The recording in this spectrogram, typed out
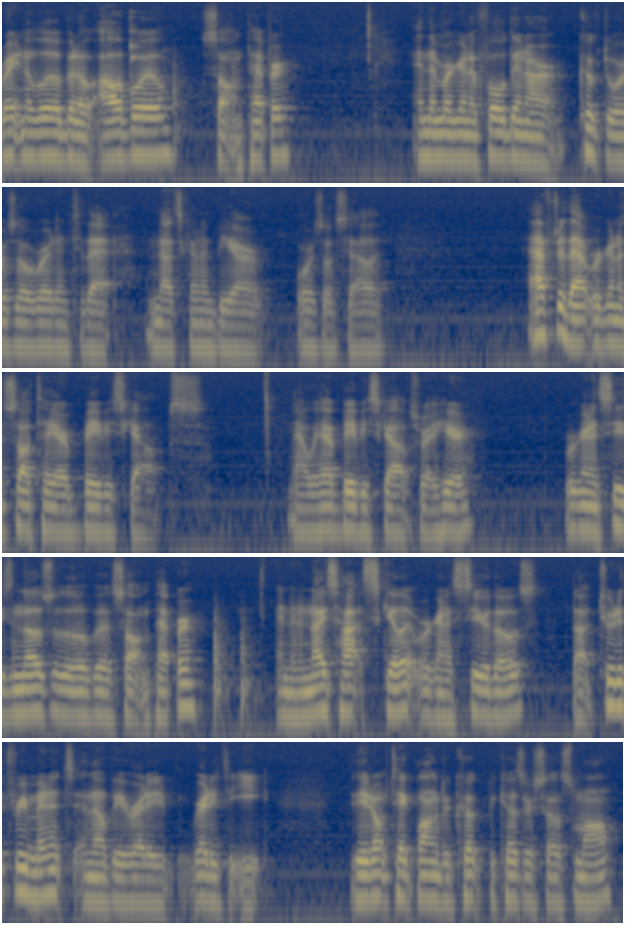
right in a little bit of olive oil, salt and pepper. And then we're going to fold in our cooked orzo right into that. And that's going to be our orzo salad. After that, we're going to saute our baby scallops. Now we have baby scallops right here. We're going to season those with a little bit of salt and pepper. And in a nice hot skillet, we're going to sear those about two to three minutes and they'll be ready, ready to eat. They don't take long to cook because they're so small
